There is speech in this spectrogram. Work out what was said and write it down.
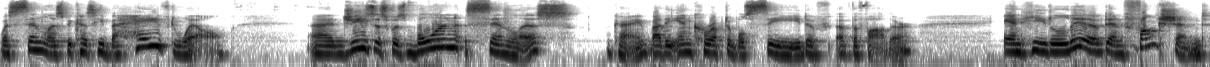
was sinless because he behaved well. Uh, Jesus was born sinless, okay, by the incorruptible seed of, of the Father, and he lived and functioned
